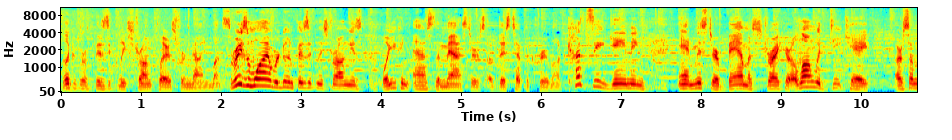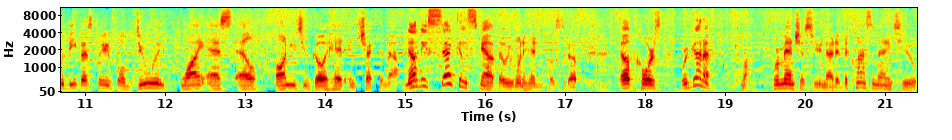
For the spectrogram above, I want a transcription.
looking for physically strong players for 9 months. The reason why we're doing physically strong is, well, you can ask the masters of this type of career mode. Cutzy Gaming and Mr. Bama Striker, along with DK, are some of the best people doing YSL on YouTube. Go ahead and check them out. Now, the second scout that we went ahead and posted up, of course, we're gonna, come on, we're Manchester United. The class of 92,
